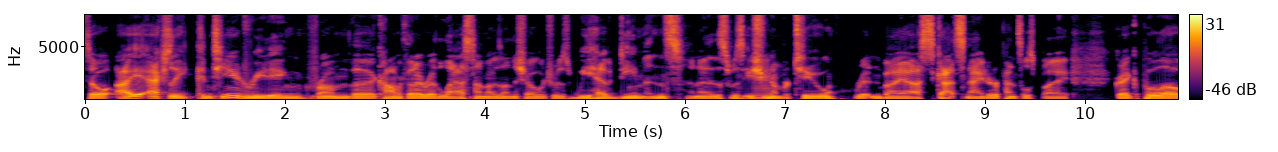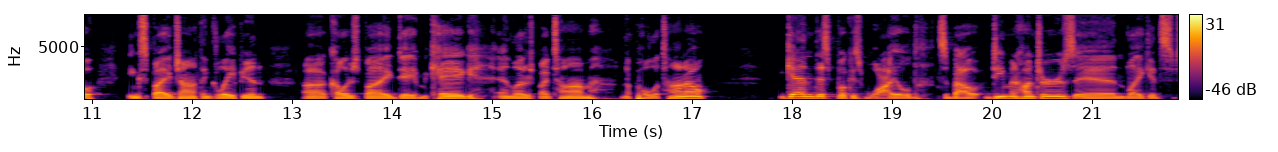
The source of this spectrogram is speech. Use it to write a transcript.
so I actually continued reading from the comic that I read last time I was on the show, which was We Have Demons, and uh, this was issue Mhm. number two, written by uh, Scott Snyder, pencils by Greg Capullo, inks by Jonathan Glapion uh, colors by Dave McCaig, and letters by Tom Napolitano. Again, this book is wild. It's about demon hunters, and like it's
